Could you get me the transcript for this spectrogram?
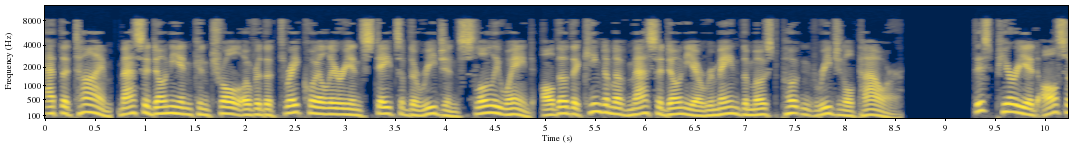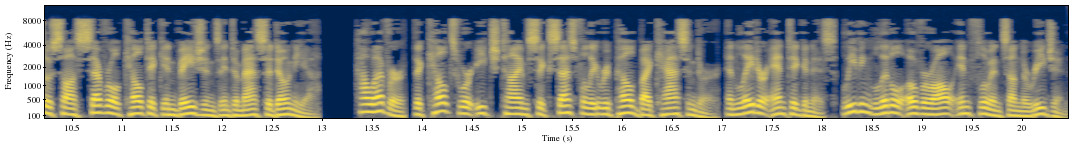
At the time, Macedonian control over the Thraco-Illyrian states of the region slowly waned, although the Kingdom of Macedonia remained the most potent regional power. This period also saw several Celtic invasions into Macedonia. However, the Celts were each time successfully repelled by Cassander, and later Antigonus, leaving little overall influence on the region.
